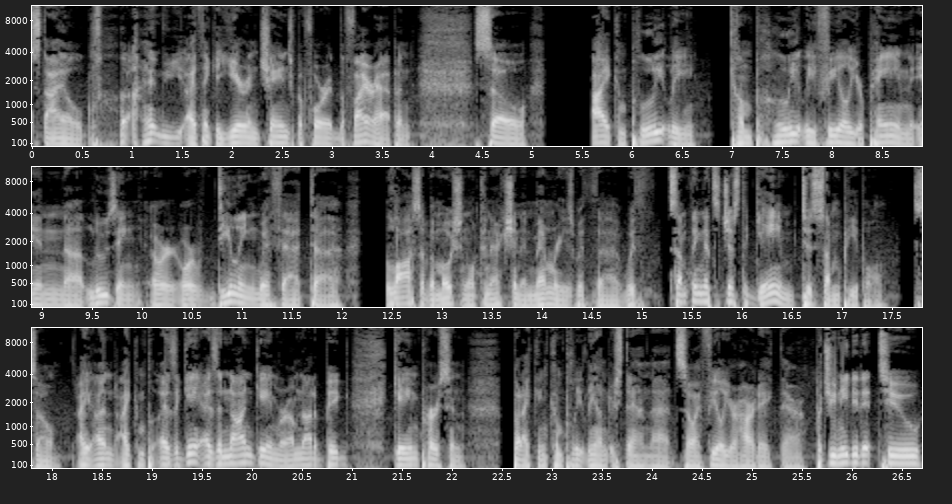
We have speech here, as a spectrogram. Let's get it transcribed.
style. I, I think a year and change before the fire happened. So I completely completely feel your pain in uh, losing or, or dealing with that uh, loss of emotional connection and memories with uh, with something that's just a game to some people. So I I, compl- as a game as a non gamer, I'm not a big game person, but I can completely understand that. So I feel your heartache there. But you needed it to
